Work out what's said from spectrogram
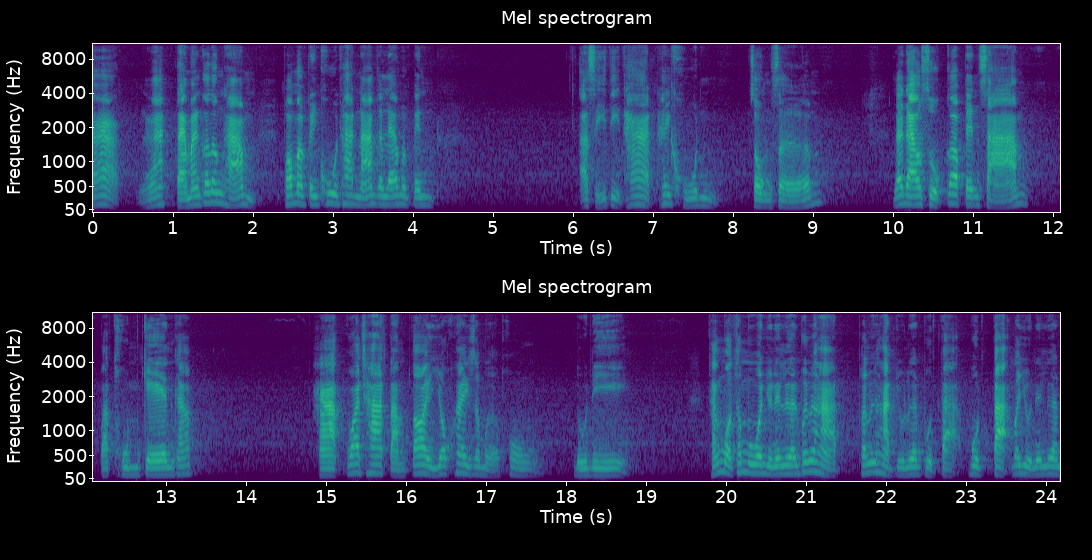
ยากนะแต่มันก็ต้องทำเพราะมันเป็นคู่ธาตุน้ำกันแล้วมันเป็นอสีติธาตุให้คุณส่งเสริม และดาวศุกร์ก็เป็นสามปทุมเกณฑ์ครับ หากว่าชาติต่ำต้อยยกให้เสมอพงดูดี ทั้งหมดทั้งมวลอยู่ในเรือนพฤหัสพฤหัสอยู่เรือนปุตตะ ปุตตะมาอยู่ในเรือน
